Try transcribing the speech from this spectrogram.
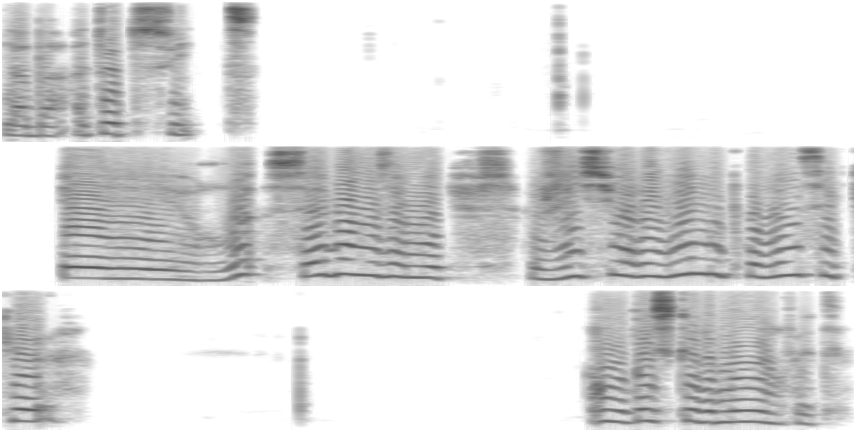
là-bas. À tout de suite. Et c'est bon les amis, j'y suis arrivé, le problème c'est que on risque de mourir en fait.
